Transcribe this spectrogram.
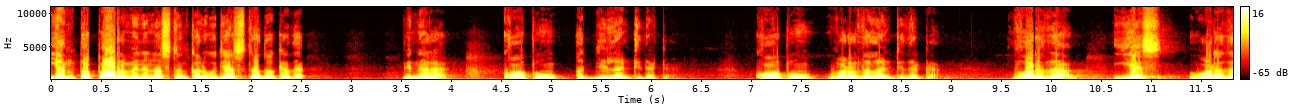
ఎంత అపారమైన నష్టం కలుగు చేస్తుందో కదా. విన్నారా? కోపం అగ్ని లాంటిదట. కోపం వరద లాంటిదట. వరద ఎస్ వరద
